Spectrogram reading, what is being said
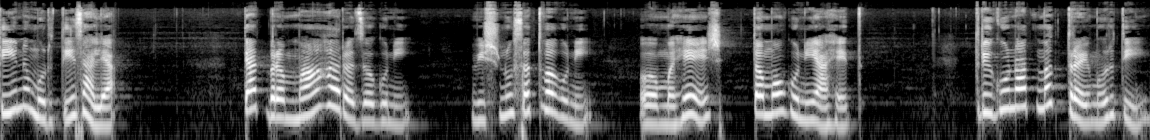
तीन मूर्ती झाल्या. त्यात ब्रह्मा हा रजोगुणी विष्णू सत्वगुणी व महेश तमोगुणी आहेत. त्रिगुणात्मक त्रयमूर्ती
